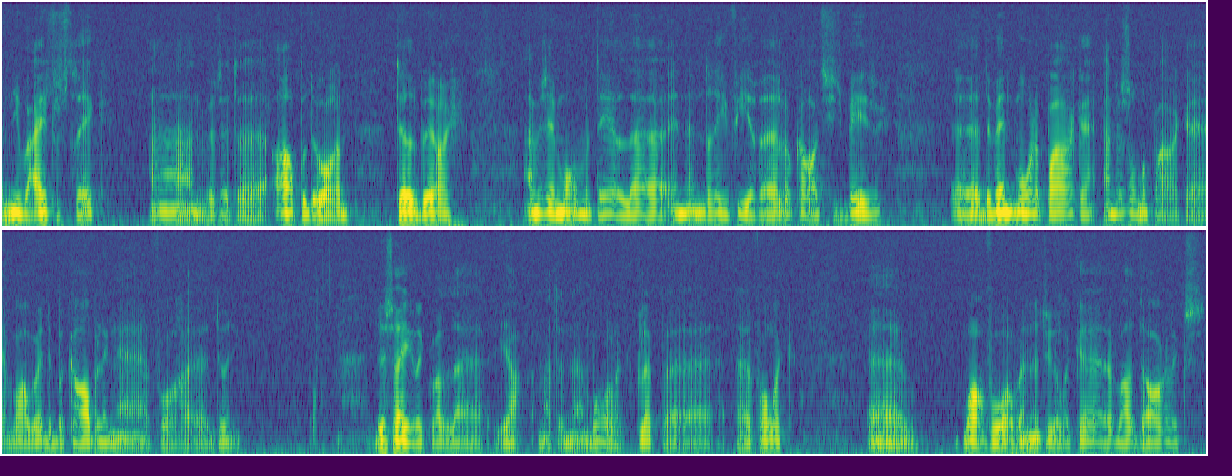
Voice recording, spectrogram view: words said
Nieuwe IJsselstreek, en we zitten Apeldoorn, Tilburg en we zijn momenteel in een drie, vier locaties bezig. de windmolenparken en de zonneparken waar we de bekabeling voor doen. Dus eigenlijk wel uh, ja, met een, een behoorlijke club uh, volk. waarvoor we natuurlijk wel dagelijks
